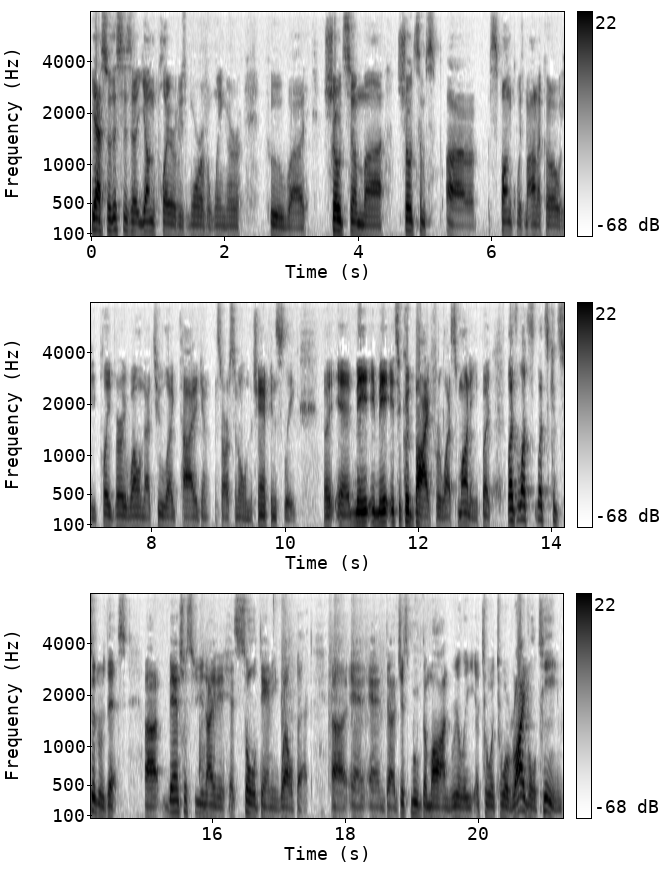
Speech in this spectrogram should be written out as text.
Yeah, so this is a young player who's more of a winger who uh, showed some uh, showed some uh, spunk with Monaco. He played very well in that two leg tie against Arsenal in the Champions League. it may, it may, it's a good buy for less money, but let's let's let's consider this. Uh, Manchester United has sold Danny Welbeck uh, and, and uh, just moved him on really to a, to a rival team.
